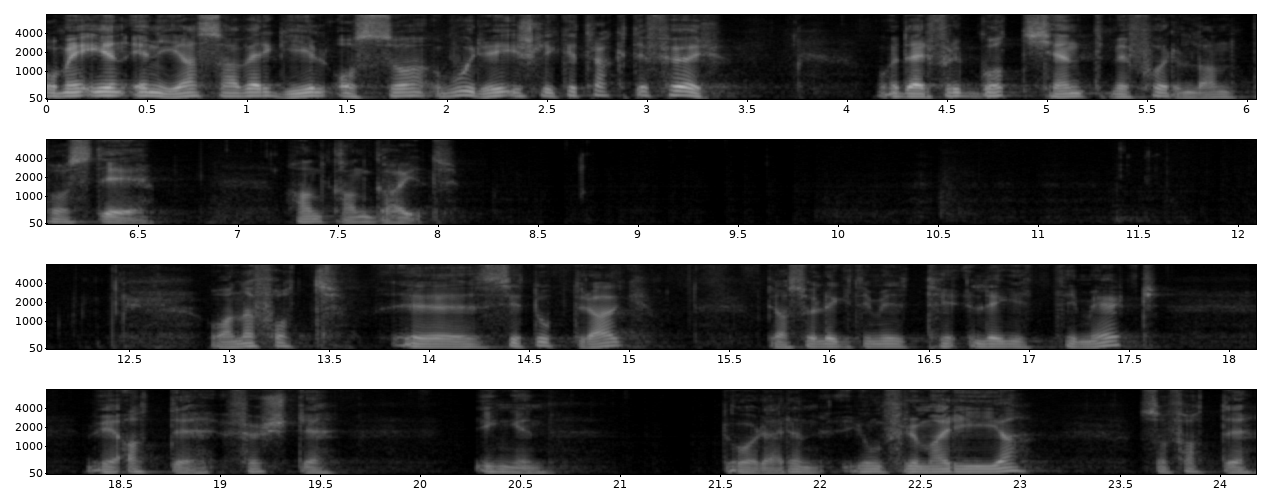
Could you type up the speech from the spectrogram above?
Og med Enias har Vergil også vært i slike trakter før, og er derfor godt kjent med forholdene på stedet. Han kan guide. Og han har fått eh, sitt oppdrag det er altså legitimert ved at det første ingen dårligere enn jomfru Maria, som fatter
